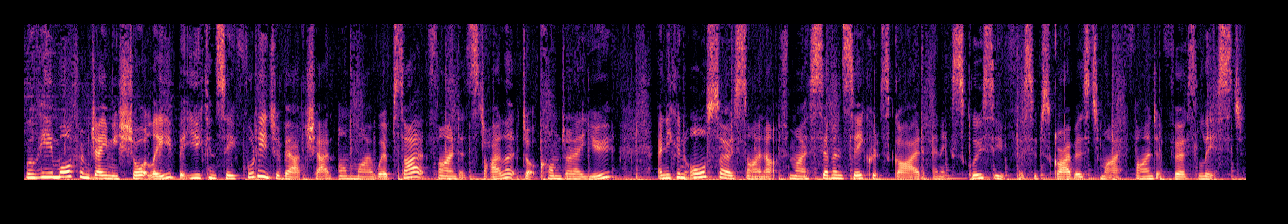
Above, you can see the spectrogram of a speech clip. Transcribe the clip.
We'll hear more from Jamie shortly, but you can see footage of our chat on my website, finditstyleit.com.au, and you can also sign up for my Seven Secrets Guide and exclusive for subscribers to my Find It First list.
